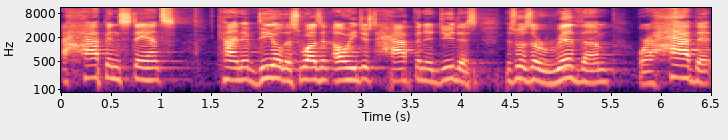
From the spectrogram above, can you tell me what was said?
a happenstance kind of deal. This wasn't, oh, he just happened to do this. This was a rhythm or a habit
